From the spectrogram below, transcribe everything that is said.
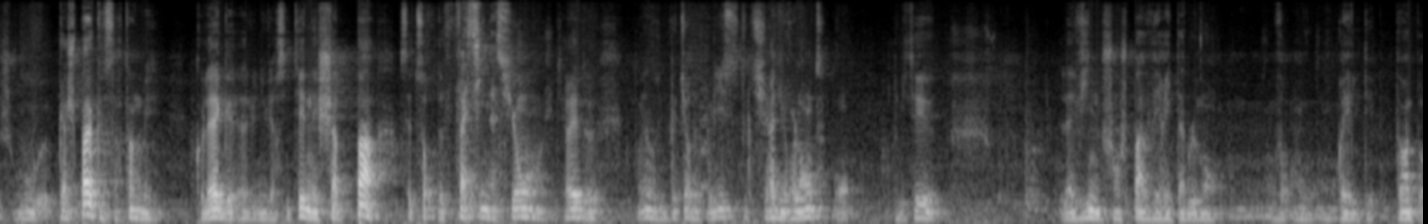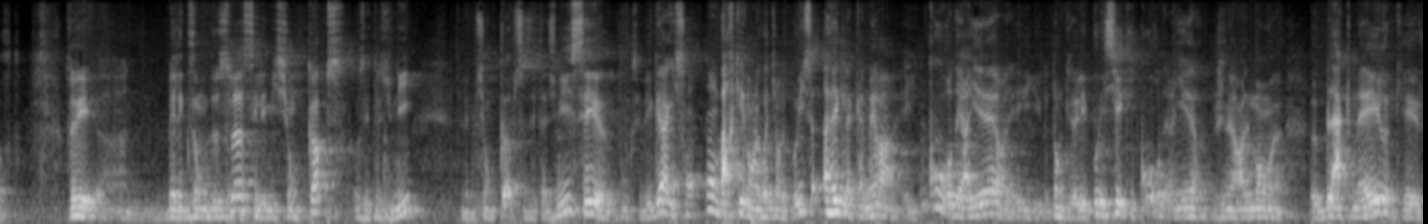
Je ne vous cache pas que certains de mes collègues à l'université n'échappent pas à cette sorte de fascination, je dirais, de dans une voiture de police, toute sirène hurlante. Bon, en réalité, la vie ne change pas véritablement, en réalité, peu importe. Vous avez un bel exemple de cela, c'est l'émission COPS aux États-Unis l'émission COPS aux États-Unis, c'est euh, c'est des gars, ils sont embarqués dans la voiture de police avec la caméra et ils courent derrière. Donc il y a les policiers qui courent derrière, généralement euh, blackmail, qui est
